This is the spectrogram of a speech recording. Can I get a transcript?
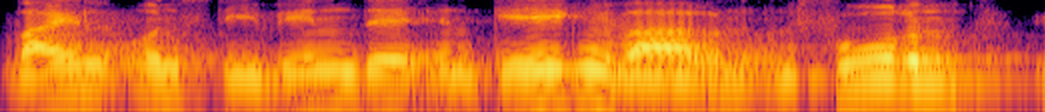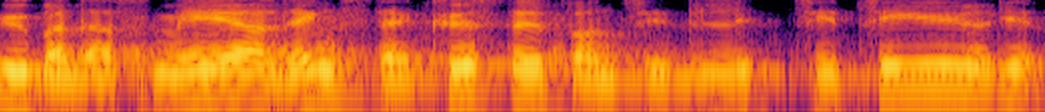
weil uns die Winde entgegen waren und fuhren über das Meer längs der Küste von Sizilien,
